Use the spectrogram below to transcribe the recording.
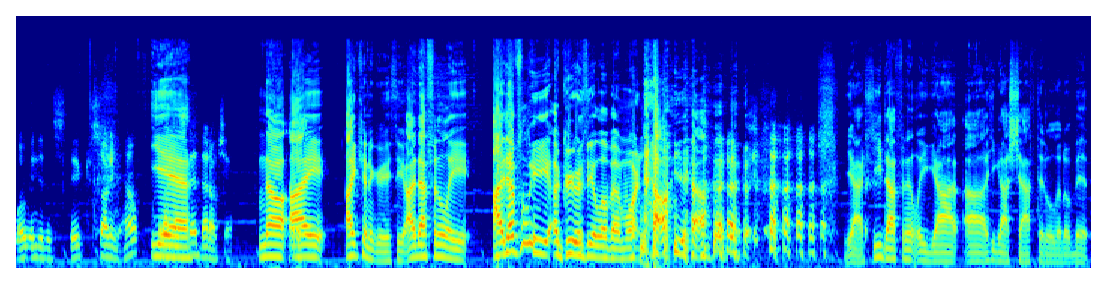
low end of the stick starting out. Yeah. Like I said, that'll change. No, That'll I I can agree with you. I definitely I definitely agree with you a little bit more now. yeah. yeah, he definitely got uh he got shafted a little bit.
